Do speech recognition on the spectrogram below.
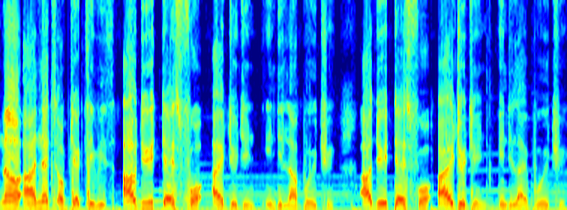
now our next objective is how do you test for hydrogen in the laboratory? How do you test for hydrogen in the laboratory?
